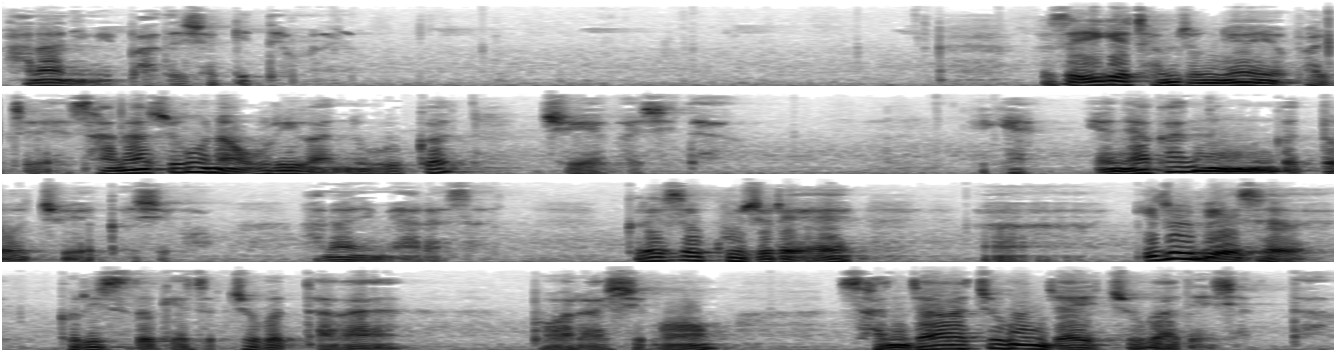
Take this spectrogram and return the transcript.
하나님이 받으셨기 때문에. 그래서 이게 참 중요해요. 발절에 사나 죽으나 우리가 누구 것 주의 것이다. 이게 연약한 것도 주의 것이고 하나님이 알아서. 그래서 구절에 어, 이를 위해서 그리스도께서 죽었다가 부활하시고 산자와 죽은 자의 주가 되셨다.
